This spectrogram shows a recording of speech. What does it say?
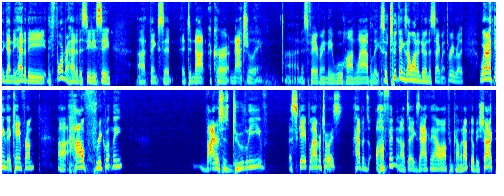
again, the head of the, the former head of the CDC uh, thinks it, it did not occur naturally uh, and is favoring the Wuhan lab leak. So, two things I want to do in this segment, three really. Where I think it came from, uh, how frequently viruses do leave escape laboratories happens often, and I'll tell you exactly how often coming up. You'll be shocked.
